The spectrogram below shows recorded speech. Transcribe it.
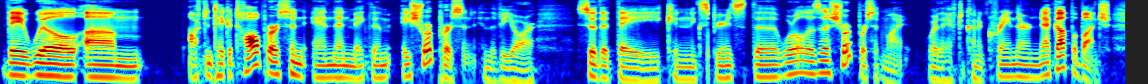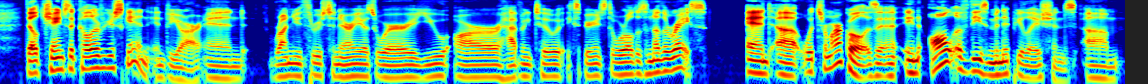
They will um, often take a tall person and then make them a short person in the VR so that they can experience the world as a short person might, where they have to kind of crane their neck up a bunch. They'll change the color of your skin in VR and run you through scenarios where you are having to experience the world as another race. And uh, what's remarkable is in all of these manipulations, um,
